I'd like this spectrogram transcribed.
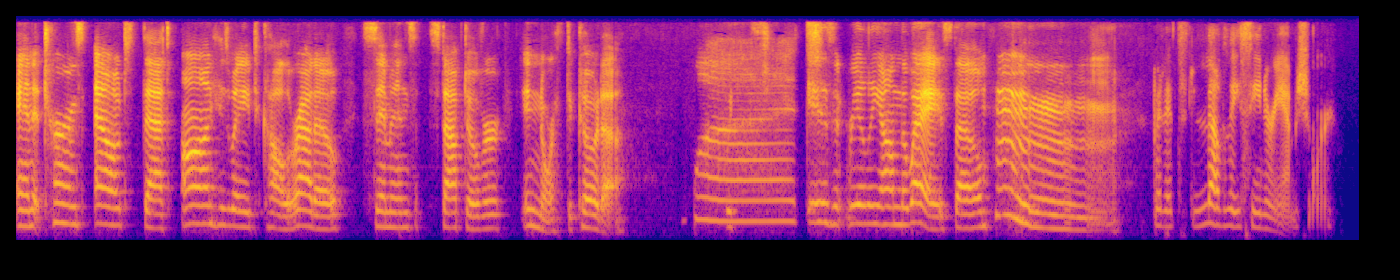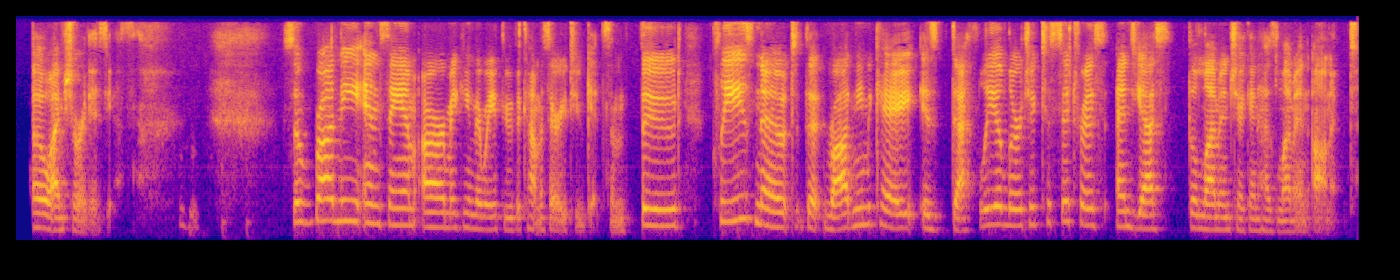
And it turns out that on his way to Colorado, Simmons stopped over in North Dakota. What? Which isn't really on the way. So, hmm. But it's lovely scenery, I'm sure. Oh, I'm sure it is, yes. Mm-hmm. So Rodney and Sam are making their way through the commissary to get some food. Please note that Rodney McKay is deathly allergic to citrus, and yes, the lemon chicken has lemon on it.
